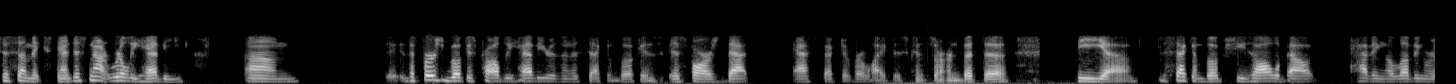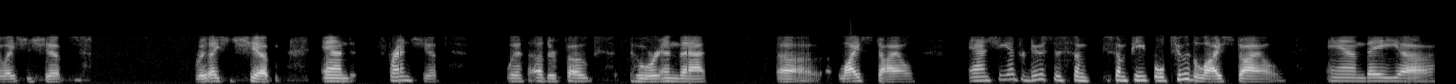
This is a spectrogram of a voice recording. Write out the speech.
to some extent. It's not really heavy. Um, the first book is probably heavier than the second book as as far as that aspect of her life is concerned. But the the uh, the second book, she's all about having a loving relationship, relationship, and friendships with other folks who are in that uh, lifestyle. And she introduces some some people to the lifestyle, and they uh,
